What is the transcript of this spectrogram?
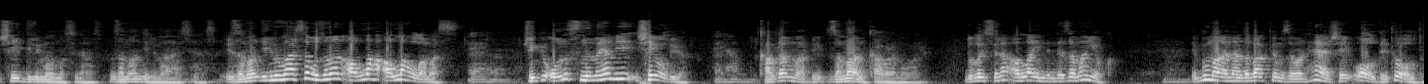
şey dilimi olması lazım. Zaman dilimi olması lazım. E zaman dilimi varsa o zaman Allah Allah olamaz. Eyvallah. Çünkü onu sınırlayan bir şey oluyor. Kavram var, bir zaman kavramı var. Dolayısıyla Allah indinde zaman yok. Hmm. E bu manada baktığımız zaman her şey ol dedi oldu.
